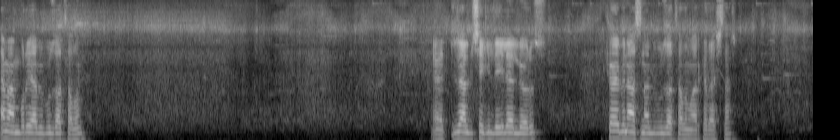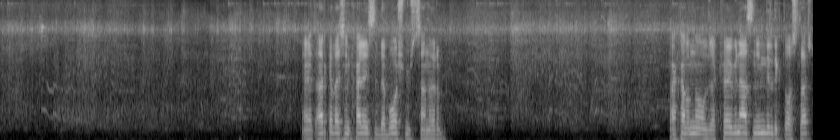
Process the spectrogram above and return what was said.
Hemen buraya bir buz atalım. Evet güzel bir şekilde ilerliyoruz. Köy binasına bir buz atalım arkadaşlar. Evet arkadaşın kalesi de boşmuş sanırım. Bakalım ne olacak. Köy binasını indirdik dostlar.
